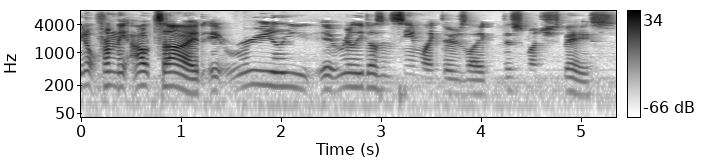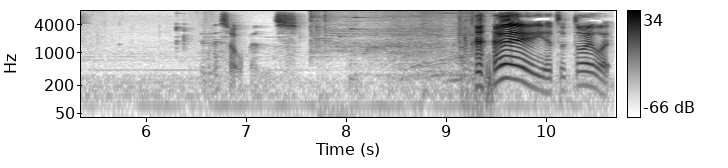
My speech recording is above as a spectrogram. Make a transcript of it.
You know, from the outside, it really, it really doesn't seem like there's like this much space. And this opens. hey, it's a toilet.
